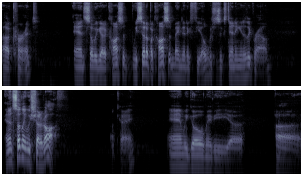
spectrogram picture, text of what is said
uh, current, and so we got a constant. We set up a constant magnetic field which is extending into the ground, and then suddenly we shut it off. Okay, and we go maybe uh, uh,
